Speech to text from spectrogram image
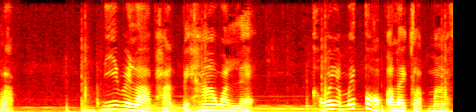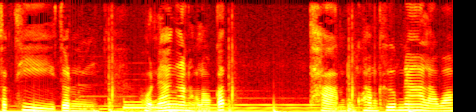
กลับ นี่เวลาผ่านไป 5 วันแล้วเขาก็ยังไม่ตอบอะไรกลับมาสักทีจนหัวหน้างานของเราก็ถามถึงความคืบหน้าแล้วว่า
